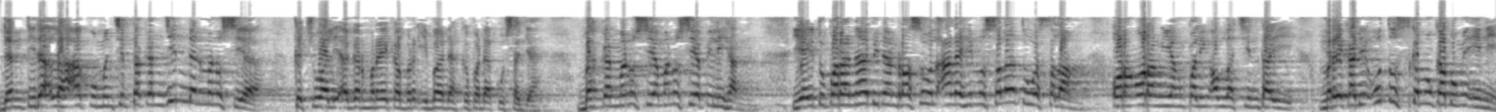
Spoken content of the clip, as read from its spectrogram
Dan tidaklah aku menciptakan jin dan manusia kecuali agar mereka beribadah kepadaku saja. Bahkan manusia-manusia pilihan, yaitu para nabi dan rasul alaihi wassalatu wassalam, orang-orang yang paling Allah cintai, mereka diutus ke muka bumi ini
